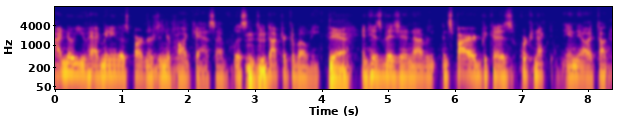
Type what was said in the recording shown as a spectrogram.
I know you've had many of those partners in your podcast. I've listened mm-hmm. to Dr. Caboni, yeah, and his vision. I was inspired because we're connected, and you know, I talked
